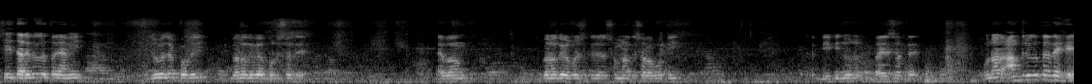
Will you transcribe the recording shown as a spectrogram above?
সেই ধারাবাহিকতায় আমি যোগাযোগ করি গণ অধিকার পরিষদে এবং গণ অধিকার পরিষদের সম্মানিত সভাপতি বিভিন্ন ভাইয়ের সাথে ওনার আন্তরিকতা দেখে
